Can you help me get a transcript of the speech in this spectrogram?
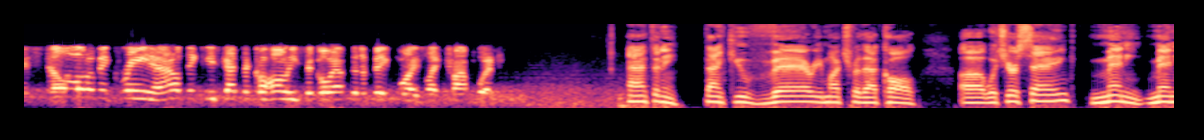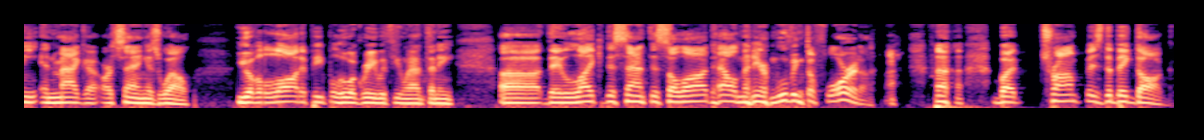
is still a little bit green, and I don't think he's got the cojones to go after the big boys like Trump would. Anthony, thank you very much for that call. Uh, what you're saying, many, many in MAGA are saying as well. You have a lot of people who agree with you, Anthony. Uh, they like DeSantis a lot. Hell, many are moving to Florida. but Trump is the big dog.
